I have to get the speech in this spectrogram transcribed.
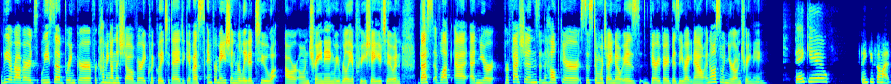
Leah Roberts, Lisa Brinker, for coming on the show very quickly today to give us information related to our own training. We really appreciate you too. And best of luck at, at your professions in the healthcare system, which I know is very, very busy right now, and also in your own training. Thank you. Thank you so much.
